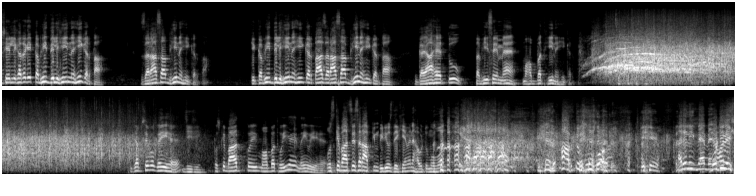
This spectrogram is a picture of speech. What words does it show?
शेर लिखा था कि कभी दिल ही नहीं करता, जरा सा भी नहीं करता। कि कभी दिल ही नहीं करता, जरा सा भी नहीं करता, गया है तू, तभी से मैं मोहब्बत ही नहीं करता। जब से वो गई है जी जी। उसके बाद कोई मोहब्बत हुई है नहीं हुई है? उसके बाद से सर आपकी वीडियोस देखी है मैंने how to move on how to अरे नहीं मैं मैं honest-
